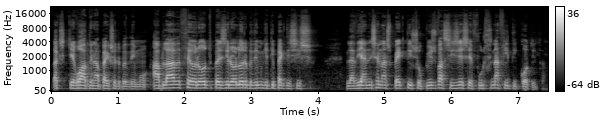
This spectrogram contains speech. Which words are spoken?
Εντάξει, και εγώ από την απέξω, ρε παιδί μου. Απλά θεωρώ ότι παίζει ρόλο, ρε παιδί μου, και τι παίκτης είσαι. Δηλαδή, αν είσαι ένας παίκτης ο οποίος βασίζεσαι full στην αθλητικότητα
